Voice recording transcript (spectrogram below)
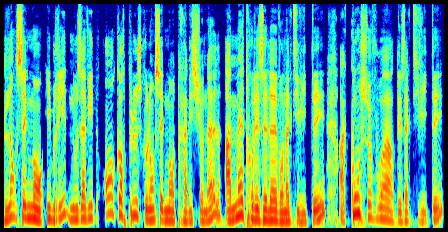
l'enseignement hybride nous invite encore plus que l'enseignement traditionnel à mettre les élèves en activité, à concevoir des activités,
